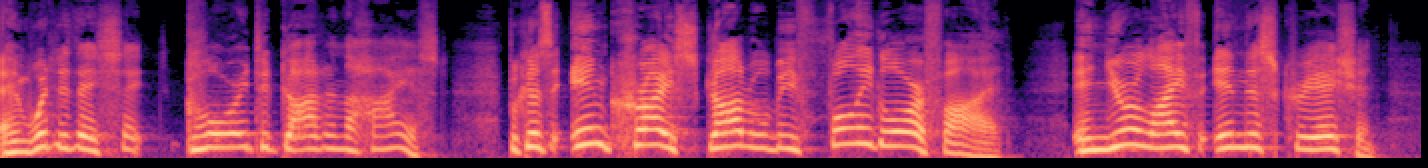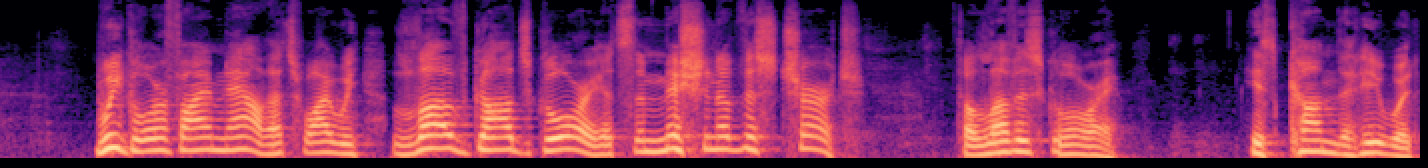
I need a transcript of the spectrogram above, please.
And what did they say? Glory to God in the highest. Because in Christ, God will be fully glorified in your life in this creation. We glorify Him now. That's why we love God's glory. It's the mission of this church to love His glory. He's come that He would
